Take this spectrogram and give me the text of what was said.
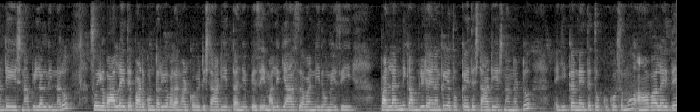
అంటే వేసిన పిల్లలు తిన్నారు. సో ఇక వాళ్ళు అయితే పడుకుంటారు ఇక వాళ్ళని పడుకోబెట్టి స్టార్ట్ చేస్తా అని చెప్పేసి మళ్ళీ గ్యాస్ అవన్నీ దోమేసి పనులన్నీ కంప్లీట్ అయినాక ఇక తొక్క అయితే స్టార్ట్ చేసిన అన్నట్టు. ఇక్కడనైతే తొక్కు కోసము ఆవాలు అయితే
